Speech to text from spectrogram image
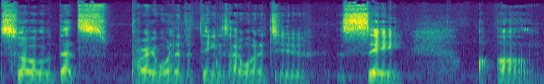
so that's probably one of the things I wanted to say um,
